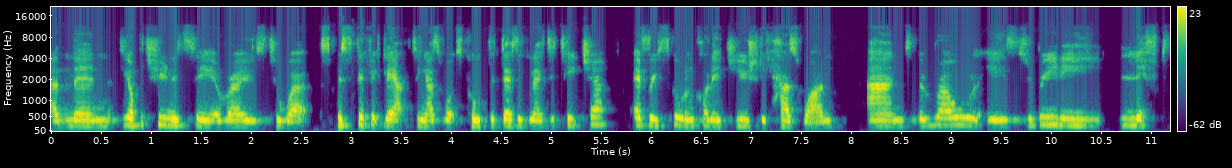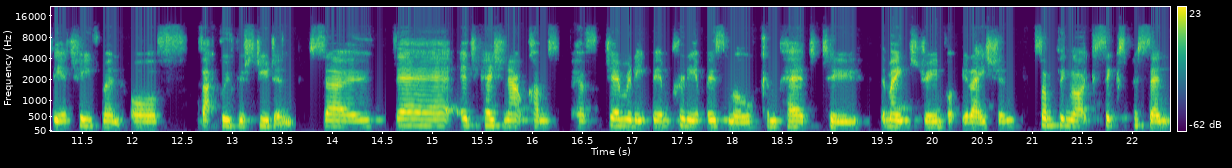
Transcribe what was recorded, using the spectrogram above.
And then the opportunity arose to work specifically acting as what's called the designated teacher. Every school and college usually has one. And the role is to really lift the achievement of that group of students. So their education outcomes have generally been pretty abysmal compared to the mainstream population. Something like 6%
